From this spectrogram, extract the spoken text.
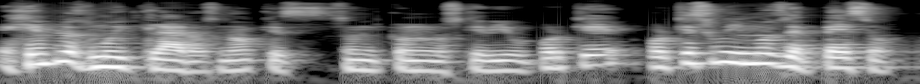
Ejemplos muy claros, ¿no? Que son con los que vivo. ¿Por qué, ¿Por qué subimos de peso?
